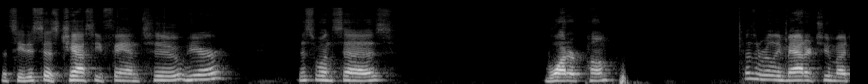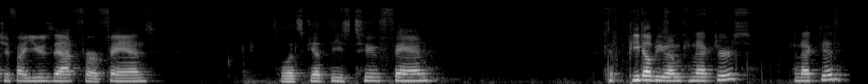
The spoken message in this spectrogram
let's see, this says chassis fan 2 here. This one says water pump. Doesn't really matter too much if I use that for fans. So let's get these two fan PWM connectors connected.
